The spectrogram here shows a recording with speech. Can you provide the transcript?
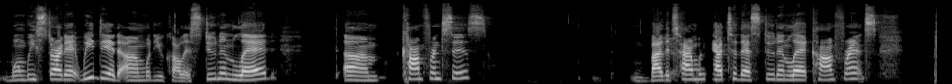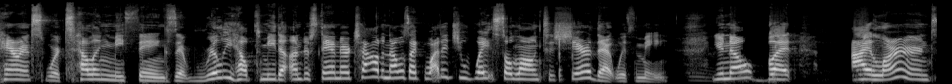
When we started, we did um what do you call it? Student led um conferences. By the time we got to that student led conference, parents were telling me things that really helped me to understand their child. And I was like, why did you wait so long to share that with me? You know, but I learned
